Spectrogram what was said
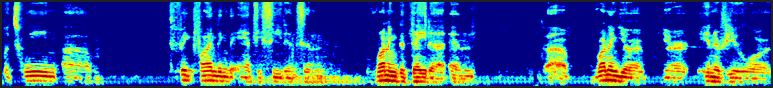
between um, finding the antecedents and running the data and uh, running your your interview or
